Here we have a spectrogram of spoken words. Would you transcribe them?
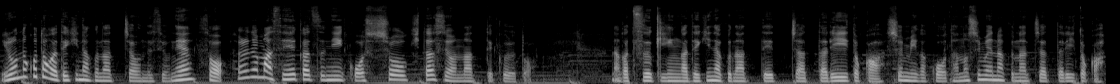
いろんなことができなくなっちゃうんですよね。そう。それでまあ生活にこう支障をきたすようになってくると。なんか通勤ができなくなってっちゃったりとか趣味がこう楽しめなくなっちゃったりとか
